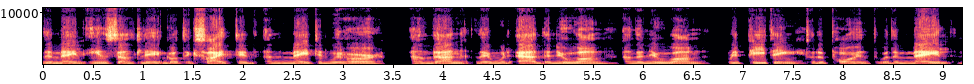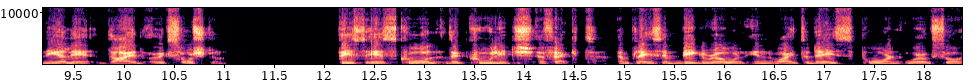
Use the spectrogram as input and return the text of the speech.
The male instantly got excited and mated with her, and then they would add a new one and a new one, repeating to the point where the male nearly died of exhaustion. This is called the Coolidge effect and plays a big role in why today's porn works so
